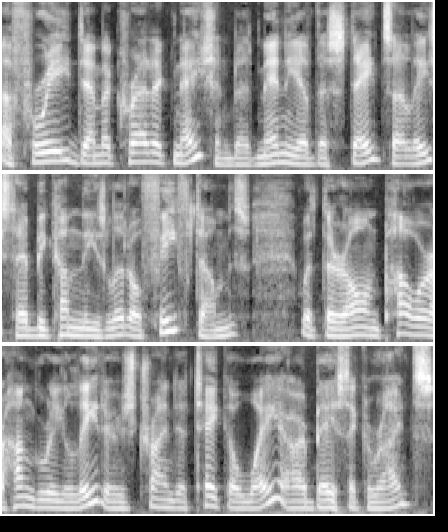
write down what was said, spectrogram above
a free democratic nation, but many of the states, at least, have become these little fiefdoms with their own power hungry leaders trying to take away our basic rights.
